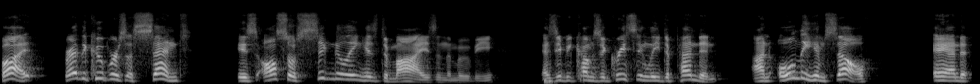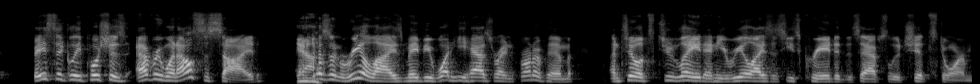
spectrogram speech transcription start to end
but Bradley Cooper's ascent is also signaling his demise in the movie as he becomes increasingly dependent on only himself and basically pushes everyone else aside and doesn't realize maybe what he has right in front of him until it's too late and he realizes he's created this absolute shitstorm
